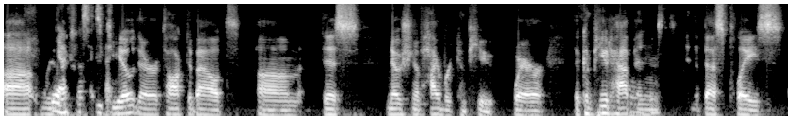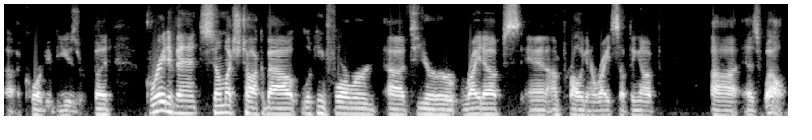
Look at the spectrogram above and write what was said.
Uh, with the actual CTO there talked about um, this notion of hybrid compute, where the compute happens in the best place uh, according to the user. But great event. So much talk about. Looking forward uh, to your write ups, and I'm probably going to write something up uh, as well.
